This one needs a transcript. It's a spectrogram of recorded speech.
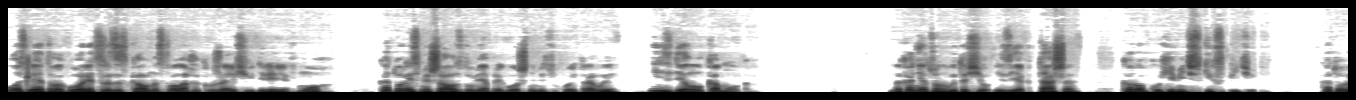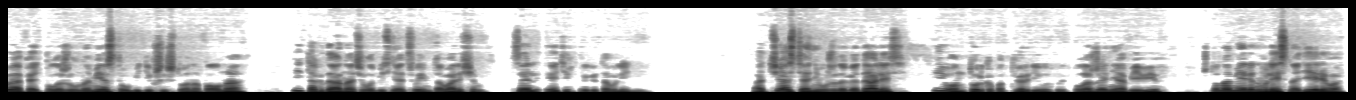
После этого горец разыскал на стволах окружающих деревьев мох, который смешал с двумя пригоршнями сухой травы и сделал комок. Наконец он вытащил из якташа коробку химических спичек, которую опять положил на место, убедившись, что она полна, и тогда начал объяснять своим товарищам цель этих приготовлений. Отчасти они уже догадались, и он только подтвердил их предположение, объявив, что намерен влезть на дерево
